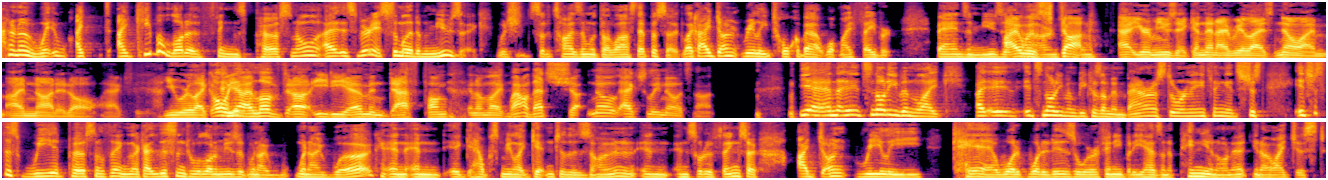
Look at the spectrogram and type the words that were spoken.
I don't know. I I keep a lot of things personal. I, it's very similar to music, which sort of ties in with the last episode. Like I don't really talk about what my favorite bands and music. I was shocked at your music, and then I realized, no, I'm I'm not at all. Actually, you were like, oh And yeah, then- I loved uh, EDM and Daft Punk, and I'm like, wow, that's sh-. no, actually, no, it's not. Yeah, and it's not even like I, it, it's not even because I'm embarrassed or anything. It's just it's just this weird personal thing. Like I listen to a lot of music when I when I work, and and it helps me like get into the zone and and sort of thing. So I don't really care what what it is or if anybody has an opinion on it. You know, I just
